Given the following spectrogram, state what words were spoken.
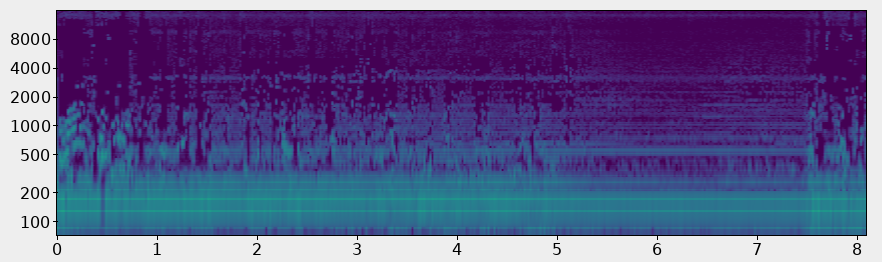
Thank you.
